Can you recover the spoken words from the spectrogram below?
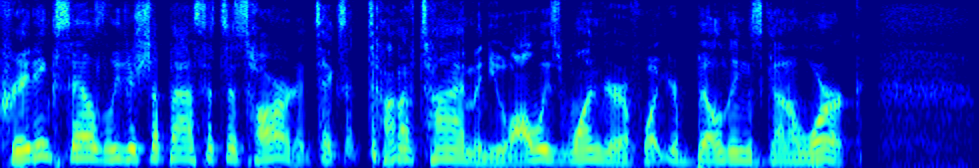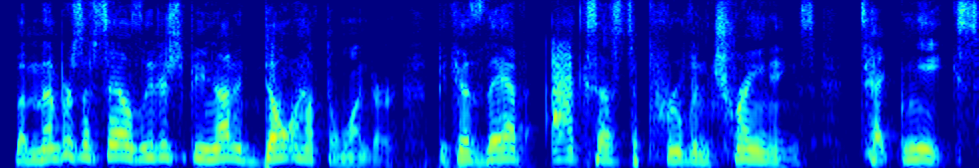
Creating sales leadership assets is hard. It takes a ton of time, and you always wonder if what you're building is going to work. But members of Sales Leadership United don't have to wonder because they have access to proven trainings, techniques,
